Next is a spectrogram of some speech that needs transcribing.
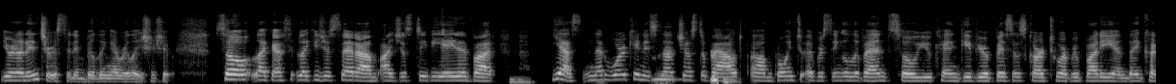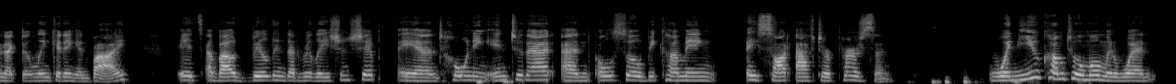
you're not interested in building a relationship. So like i like you just said um i just deviated but yes networking is not just about um, going to every single event so you can give your business card to everybody and then connect on linkedin and buy. It's about building that relationship and honing into that and also becoming a sought after person. When you come to a moment when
